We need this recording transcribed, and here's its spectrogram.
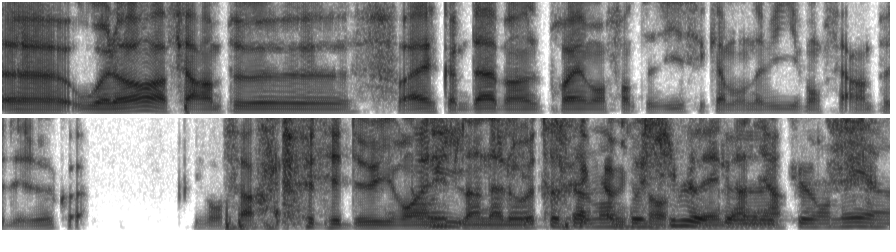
Euh, ou alors à faire un peu, ouais, comme d'hab. Hein, le problème en fantasy, c'est qu'à mon avis, ils vont faire un peu des deux, quoi. Ils vont faire un peu des deux. Ils vont aller de l'un à l'autre. C'est totalement possible qu'on ait un,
